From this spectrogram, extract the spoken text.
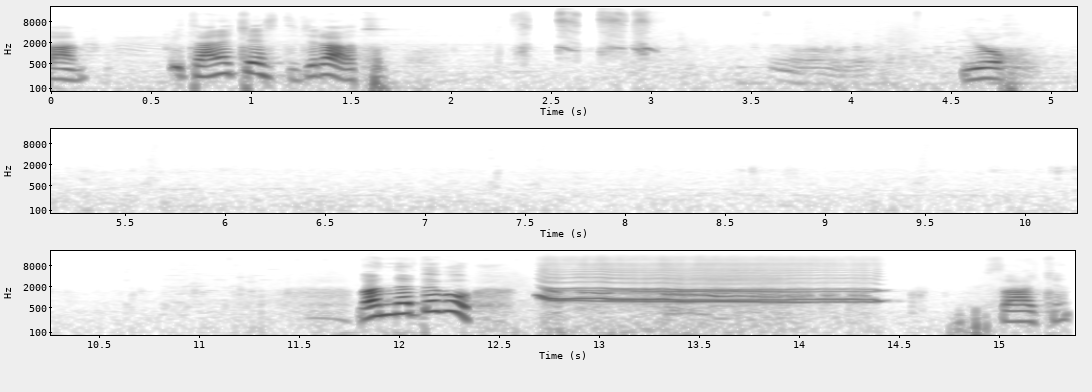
Tamam. Bir tane kestici rahat. Yok. Lan nerede bu? Sakin.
